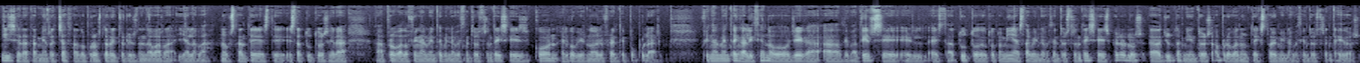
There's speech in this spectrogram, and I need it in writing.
y será también rechazado por los territorios de Navarra y Álava. No obstante, este estatuto será aprobado finalmente en 1932 con el gobierno del Frente Popular. Finalmente, en Galicia no llega a debatirse el Estatuto de Autonomía hasta 1936, pero los ayuntamientos aprueban un texto de 1932.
